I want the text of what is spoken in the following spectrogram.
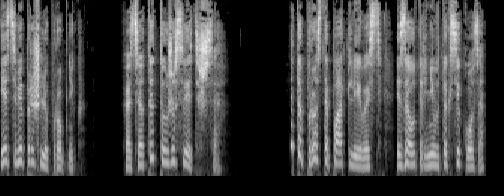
я тебе пришлю пробник. Хотя ты тоже светишься». «Это просто потливость из-за утреннего токсикоза.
